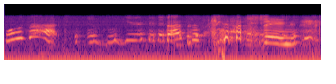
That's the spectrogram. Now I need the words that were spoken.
What was that? A booger. That's disgusting.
